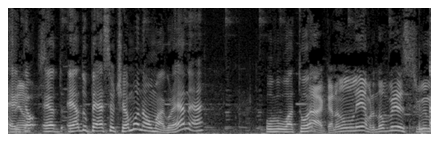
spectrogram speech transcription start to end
300. então, é, do- é do PS Eu Te Amo ou não, Magro? É, né? O, o ator. Ah, cara, não lembro. Não vejo esse filme.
